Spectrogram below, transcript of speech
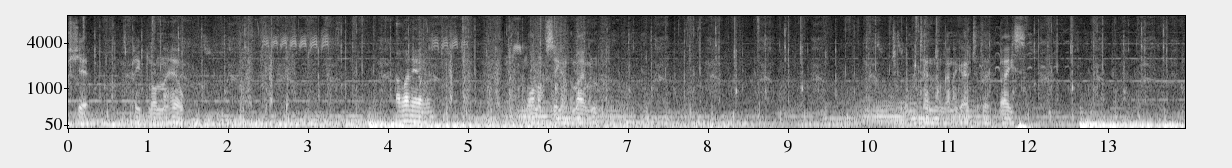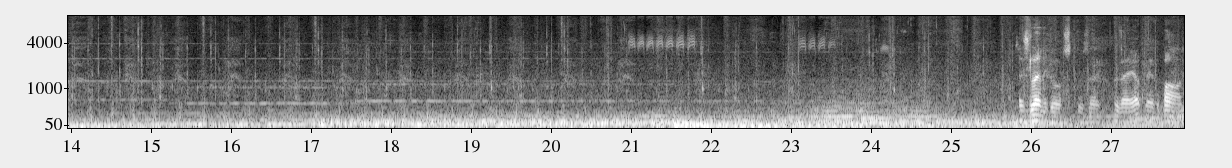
Shit, there's people on the hill. How many of them? one I've seen at the moment. Just gonna pretend I'm gonna go to the base. There's Lenagos, was they, were they up near the barn?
